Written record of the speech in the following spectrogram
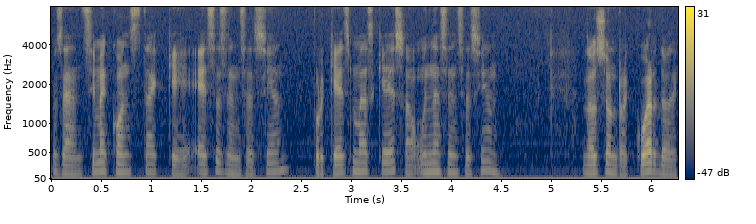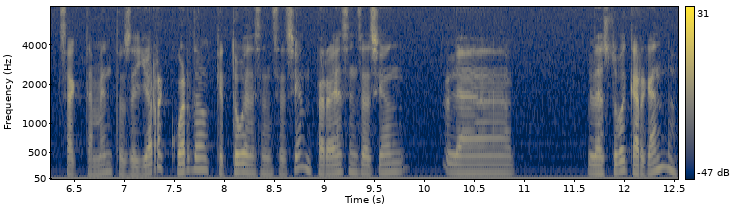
o sea, sí me consta que esa sensación, porque es más que eso, una sensación. No es un recuerdo exactamente. O sea, yo recuerdo que tuve esa sensación, pero esa sensación la, la estuve cargando.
